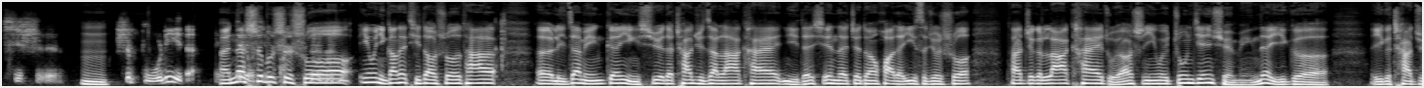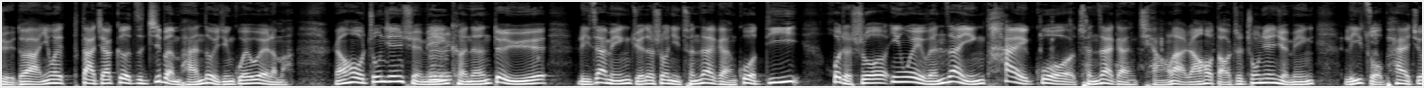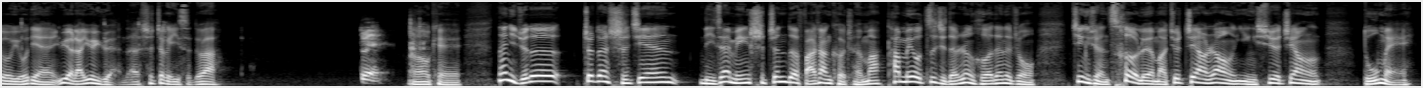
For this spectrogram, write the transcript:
其实嗯。是不利的。呃，那是不是说，因为你刚才提到说他，呃，李在明跟尹锡悦的差距在拉开，你的现在这段话的意思就是说，他这个拉开主要是因为中间选民的一个一个差距，对吧？因为大家各自基本盘都已经归位了嘛，然后中间选民嗯可能对于李在明觉得说你存在感过低，或者说因为文在寅太过存在感强了，然后导致中间选民离左派就有点越来越远的，是这个意思，对吧？对，OK，那你觉得这段时间李在明是真的乏善可陈吗？他没有自己的任何的那种竞选策略吗？就这样让尹锡悦这样独美？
